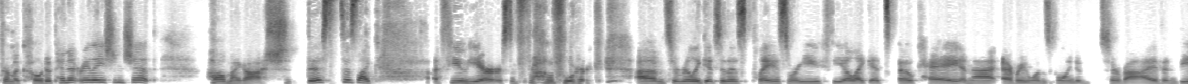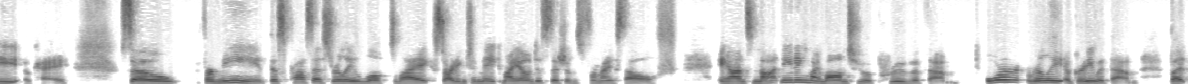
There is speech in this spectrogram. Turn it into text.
from a codependent relationship oh my gosh, this is like a few years of, work um, to really get to this place where you feel like it's okay and that everyone's going to survive and be okay. So, for me, this process really looked like starting to make my own decisions for myself and not needing my mom to approve of them or really agree with them, but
